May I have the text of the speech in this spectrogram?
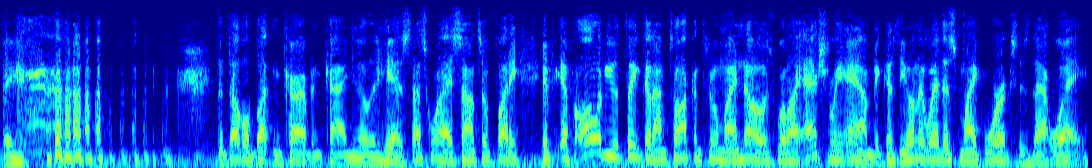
They the double button carbon kind, you know, that hiss. That's why I sound so funny. If if all of you think that I'm talking through my nose, well, I actually am because the only way this mic works is that way.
